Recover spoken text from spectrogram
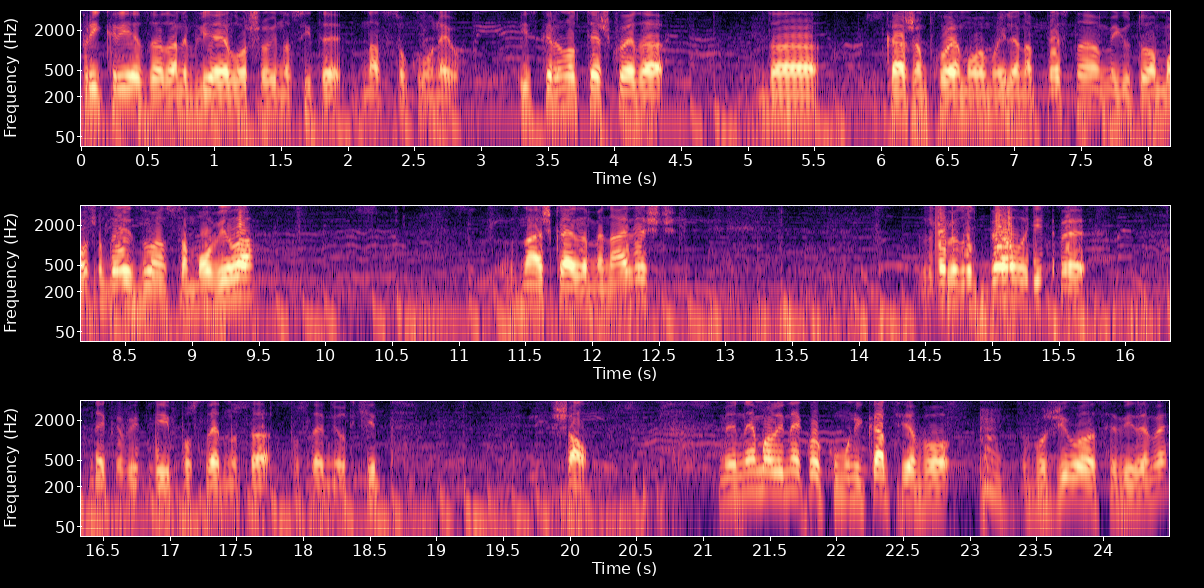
прикрие за да не влијае лошо и на сите нас околу него. Искрено тешко е да да кажам која е моја милена песна, меѓутоа можам да издвојам самовила. Знаеш кај да ме најдеш. Лебедот бел и бе нека биде и последната последниот хит Шал. Ме нема ли некоја комуникација во во живо да се видиме.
